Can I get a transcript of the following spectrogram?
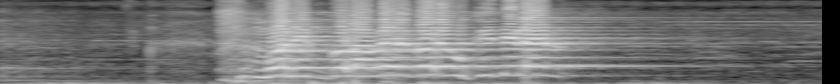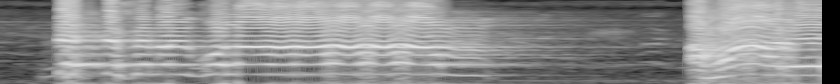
মনিব গোলামের ঘরে উকি দিলেন। দেখতেছেন ওই গোলাম? আহারে!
